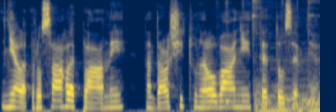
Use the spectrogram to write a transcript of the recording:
Měl rozsáhlé plány na další tunelování této země.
